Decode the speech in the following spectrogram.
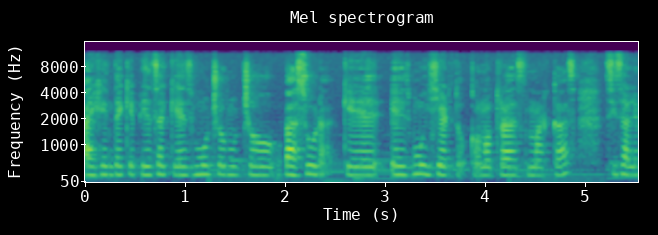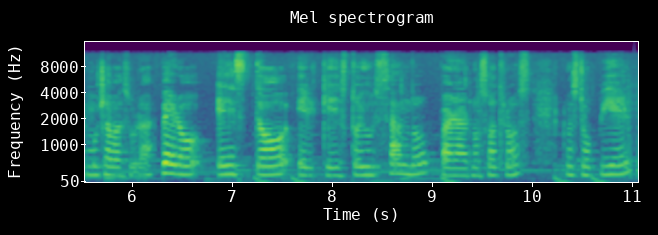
hay gente que piensa que es mucho mucho basura, que es muy cierto, con otras marcas sí sale mucha basura, pero esto el que estoy usando para nosotros, nuestro piel,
